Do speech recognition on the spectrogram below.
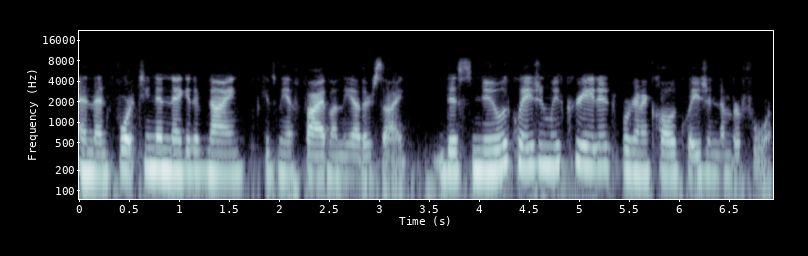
and then 14 and negative 9 gives me a 5 on the other side. This new equation we've created, we're going to call equation number 4.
